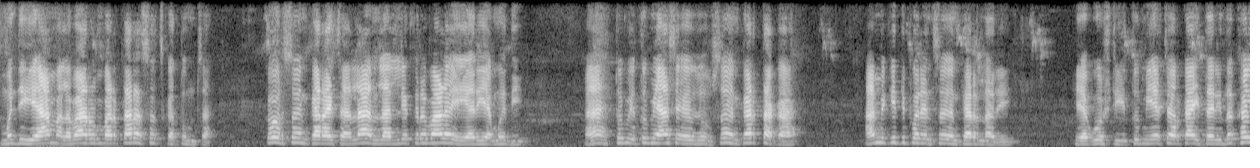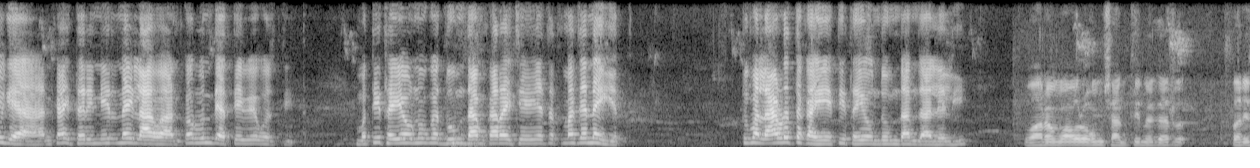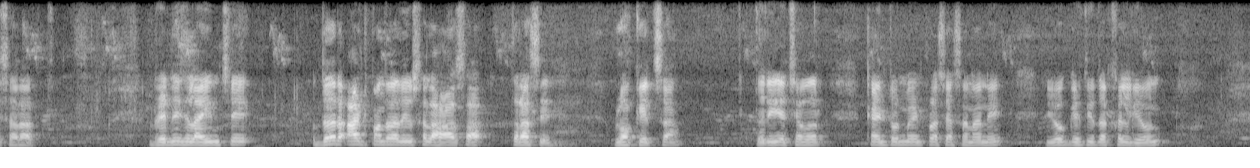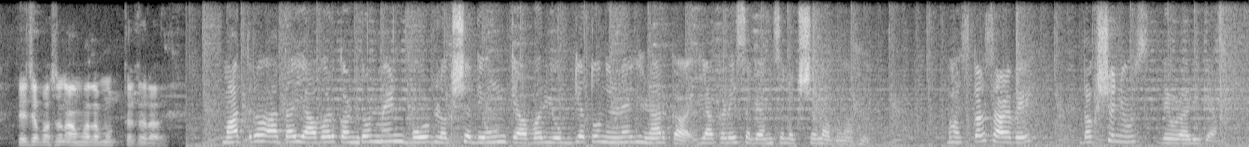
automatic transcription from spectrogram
म्हणजे हे आम्हाला वारंवार त्रासच का तुमचा? कर सहन करायचा. लहान लहान लेकरं बाळ आहे एरियामध्ये. हां तुम्ही तुम्ही असे सहन करता का? आम्ही कितीपर्यंत सहन करणार आहे? या गोष्टी तुम्ही याच्यावर काहीतरी दखल घ्या आणि काहीतरी निर्णय लावा आणि करून द्या ते व्यवस्थित. मग तिथं येऊन उगं धूमधाम करायचे याच्यात मजा नाही येत. तुम्हाला आवडतं का हे? तिथं येऊन धूमधाम झालेली. वारंवार ओम शांतीनगर परिसरात ड्रेनेज लाईनचे दर आठ पंधरा दिवसाला हा असा त्रास आहे. ब्लॉकेजचा तरी याच्यावर कॅन्टोन्मेंट प्रशासनाने योग्य ती दखल घेऊन याच्यापासून आम्हाला मुक्त करावे. मात्र आता यावर कंटोन्मेंट बोर्ड लक्ष देऊन त्यावर योग्य तो निर्णय घेणार का याकडे सगळ्यांचं लक्ष लागून आहे. Bhaskar Salve Daksh news Devlali camp.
